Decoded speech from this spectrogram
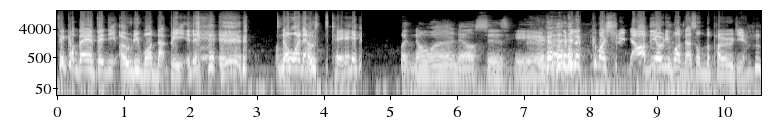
think I may have been the only one that beaten it. Oh no one else here. But no one else is here. If you look at my stream now, I'm the only one that's on the podium.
